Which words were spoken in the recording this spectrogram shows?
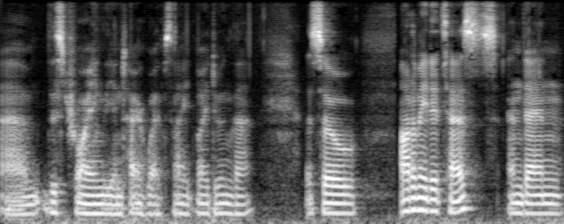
um, destroying the entire website by doing that. So automated tests and then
